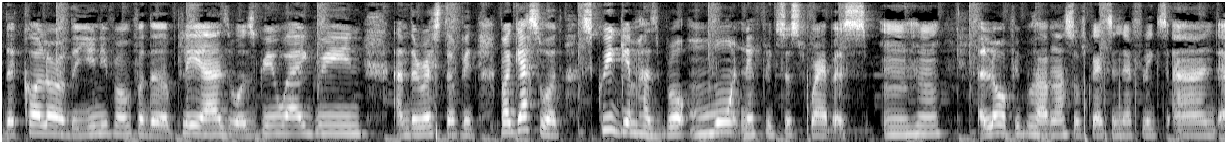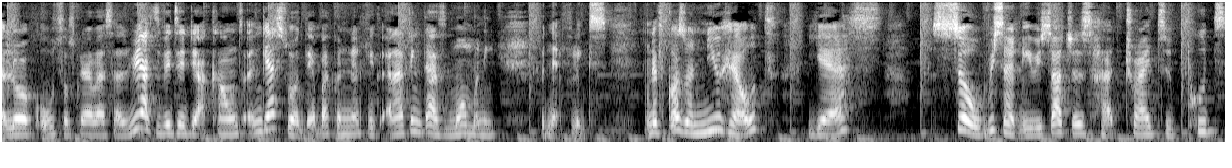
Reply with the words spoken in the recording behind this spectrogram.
the color of the uniform for the players was green, white, green, and the rest of it. But guess what? Squid Game has brought more Netflix subscribers. Mm-hmm. A lot of people have now subscribed to Netflix, and a lot of old subscribers have reactivated their accounts. And guess what? They're back on Netflix, and I think that's more money for Netflix. And of course, on New Health, yes. So recently, researchers had tried to put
